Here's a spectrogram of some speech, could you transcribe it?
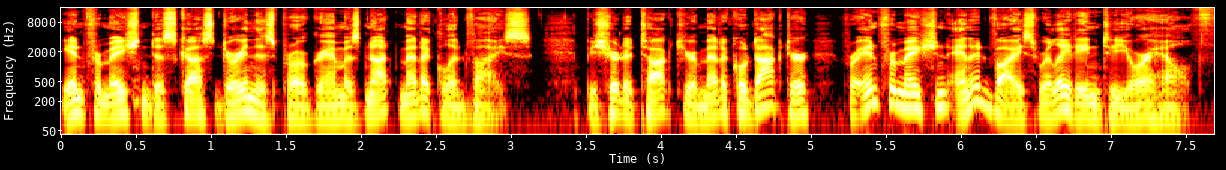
Information discussed during this program is not medical advice. Be sure to talk to your medical doctor for information and advice relating to your health.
